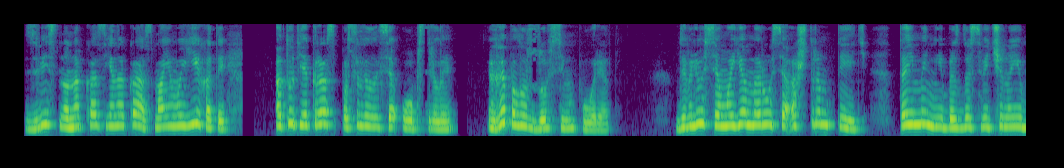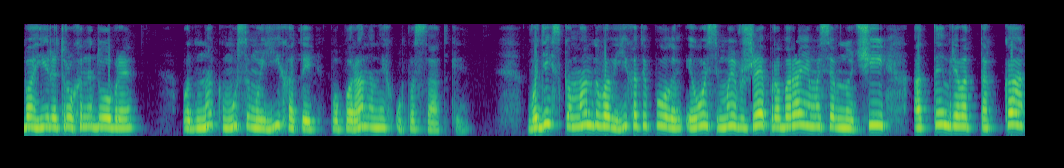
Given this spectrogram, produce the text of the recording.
Звісно, наказ є наказ, маємо їхати, а тут якраз посилилися обстріли. Гепало зовсім поряд. Дивлюся, моя Мируся аж тремтить, та й мені без досвідченої багіри трохи недобре. Однак мусимо їхати по поранених у посадки. Водій скомандував їхати полем, і ось ми вже пробираємося вночі, а темрява така,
